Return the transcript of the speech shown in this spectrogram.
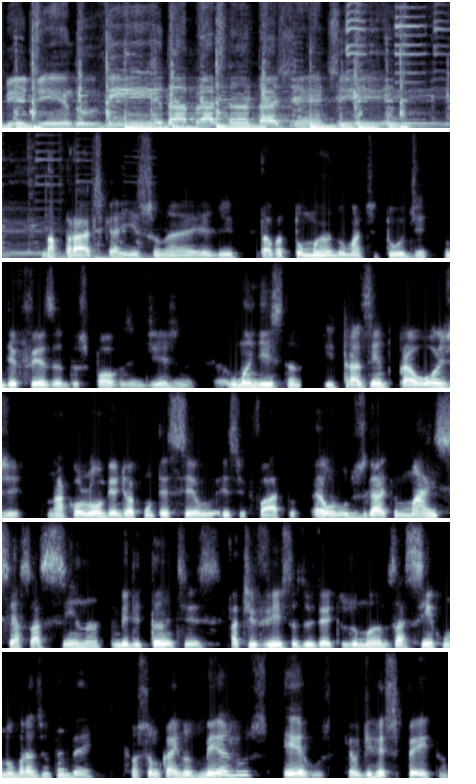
pedindo vida para tanta gente na prática é isso, né? Ele estava tomando uma atitude em defesa dos povos indígenas humanista né? e trazendo para hoje na Colômbia, onde aconteceu esse fato, é um dos lugares que mais se assassina militantes ativistas dos direitos humanos, assim como no Brasil também. Nós estamos caindo nos mesmos erros, que é o de respeito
